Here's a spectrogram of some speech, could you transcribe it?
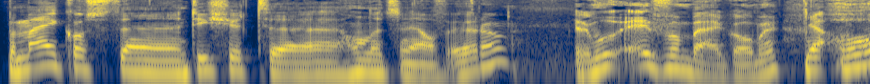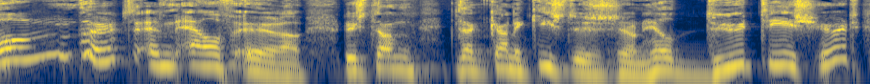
Bij mij kost een t-shirt uh, 111 euro. Er moet even van bij komen. Ja. 111 euro. Dus dan, dan kan ik kiezen tussen zo'n heel duur t-shirt.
